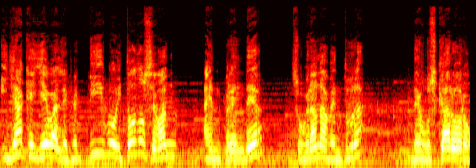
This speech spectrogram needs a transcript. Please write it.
Y ya que lleva el efectivo y todos se van a emprender su gran aventura de buscar oro.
